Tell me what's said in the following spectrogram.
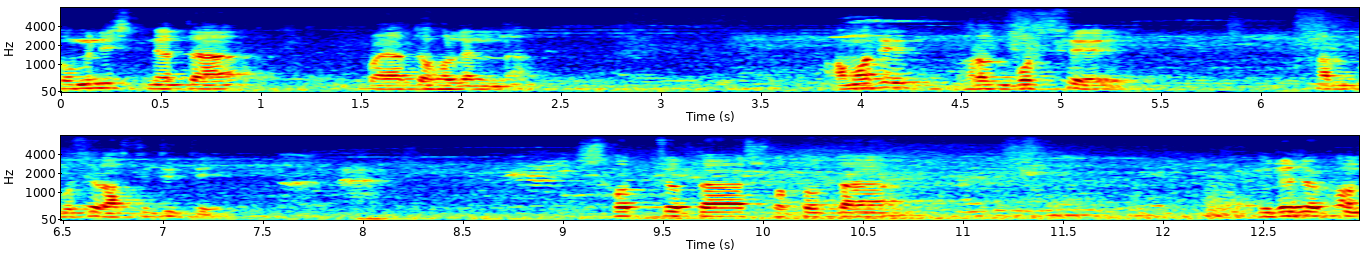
কমিউনিস্ট নেতা প্রয়াত হলেন না, আমাদের ভারতবর্ষে, ভারতবর্ষের রাজনীতিতে স্বচ্ছতা, সততা এটা যখন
